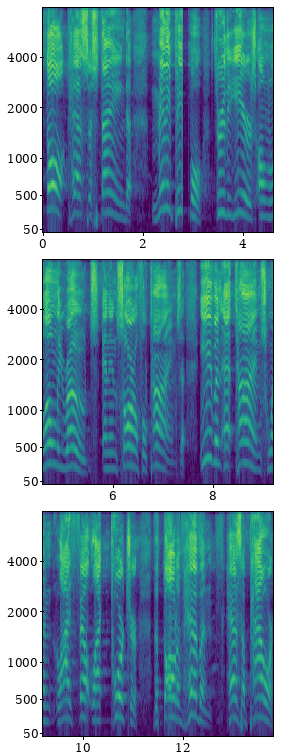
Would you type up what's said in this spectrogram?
thought has sustained many people through the years on lonely roads and in sorrowful times. Even at times when life felt like torture, the thought of heaven has a power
